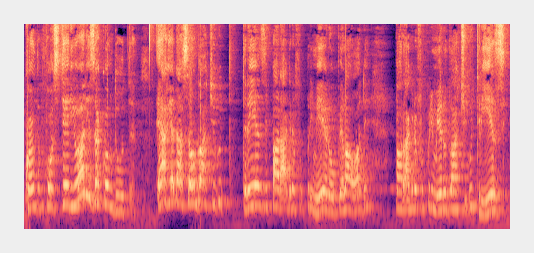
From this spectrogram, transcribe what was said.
quando posteriores à conduta. É a redação do artigo 13, parágrafo 1, ou pela ordem, parágrafo 1 do artigo 13.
